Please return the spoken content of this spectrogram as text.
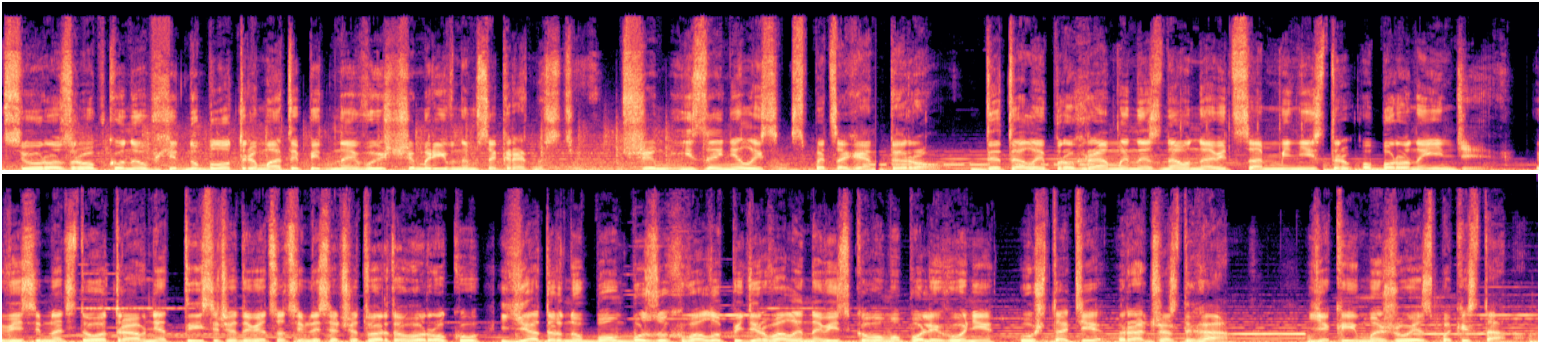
Цю розробку необхідно було тримати під найвищим рівнем секретності, чим і зайнялись спецагенти РО. Деталей програми не знав навіть сам міністр оборони Індії. 18 травня 1974 року ядерну бомбу зухвало підірвали на військовому полігоні у штаті Раджастган, який межує з Пакистаном.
